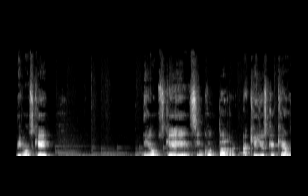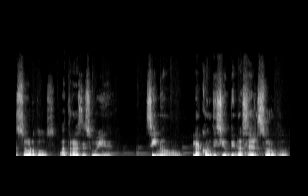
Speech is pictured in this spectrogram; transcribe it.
digamos que, digamos que sin contar aquellos que quedan sordos a través de su vida, sino la condición de nacer sordo,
